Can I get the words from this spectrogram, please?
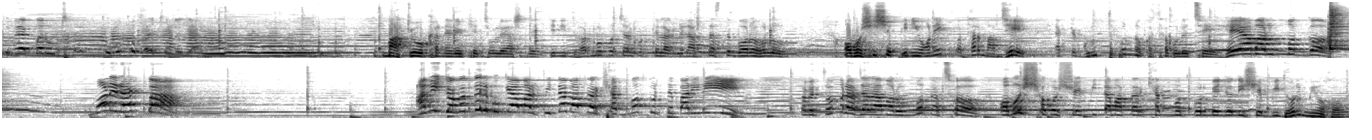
তুমি একবার উঠো, তুমি কোথায় চলে যাও? মাকে ওখানে রেখে চলে আসলেন। তিনি ধর্ম প্রচার করতে লাগলেন আস্তে আস্তে বড় হলো। অবশেষে তিনি অনেক কথার মাঝে একটা গুরুত্বপূর্ণ কথা বলেছে হে আমার উম্মতগণ মনে রাখবা আমি জগতের বুকে আমার পিতা মাতার খ্যাতমত করতে পারিনি। তবে তোমরা যারা আমার উম্মত আছো অবশ্য অবশ্যই পিতা মাতার খ্যাতমত করবে যদি সে বিধর্মীয় হয়।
